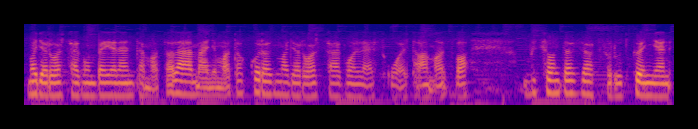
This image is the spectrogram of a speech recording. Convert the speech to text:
Magyarországon bejelentem a találmányomat, akkor az Magyarországon lesz oltalmazva viszont ez abszolút könnyen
